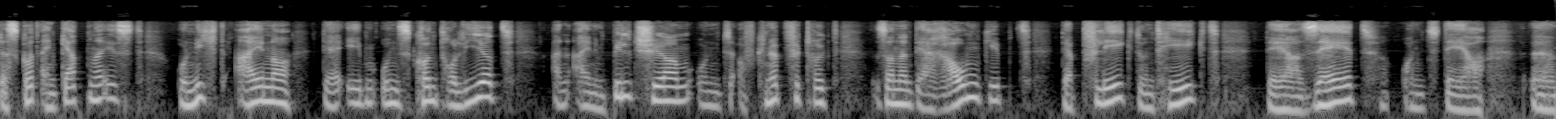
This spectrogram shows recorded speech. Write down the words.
dass Gott ein Gärtner ist und nicht einer, der eben uns kontrolliert an einem Bildschirm und auf Knöpfe drückt, sondern der Raum gibt, der pflegt und hegt, der sät und der äh,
